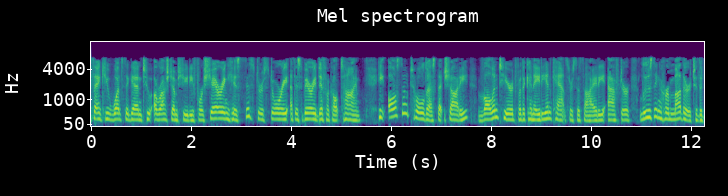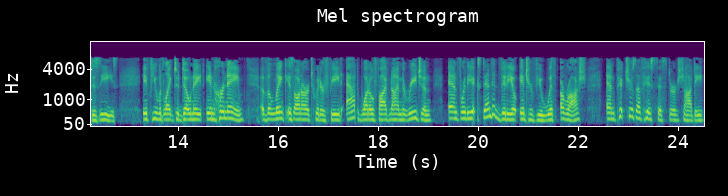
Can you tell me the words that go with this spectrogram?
Thank you once again to Arash Jamshidi for sharing his sister's story at this very difficult time. He also told us that Shadi volunteered for the Canadian Cancer Society after losing her mother to the disease. If you would like to donate in her name, the link is on our Twitter feed at 1059 The Region. And for the extended video interview with Arash and pictures of his sister, Shadi,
